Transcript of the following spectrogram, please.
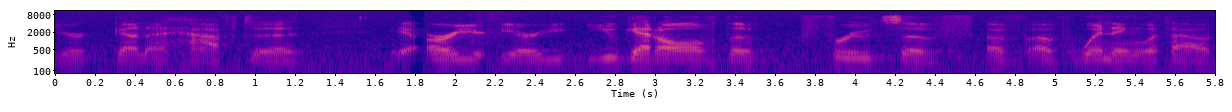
you're gonna have to, or you're, you're you get all of the fruits of, of, of winning without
